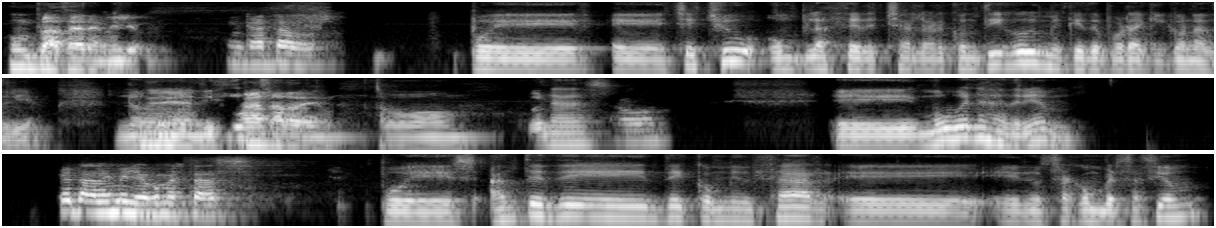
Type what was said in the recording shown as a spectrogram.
Un placer, Emilio. Encantados. Pues, eh, Chechu, un placer charlar contigo y me quedo por aquí con Adrián. Nos muy vemos. Buenas tardes. Buenas. Eh, muy buenas, Adrián. ¿Qué tal, Emilio? ¿Cómo estás? Pues antes de, comenzar eh, nuestra conversación,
